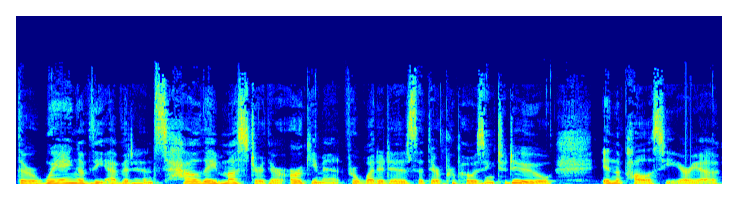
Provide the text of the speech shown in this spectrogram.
their weighing of the evidence, how they muster their argument for what it is that they're proposing to do in the policy area.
